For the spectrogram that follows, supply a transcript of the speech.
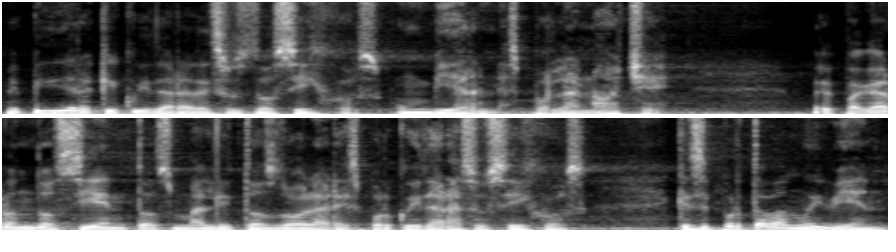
me pidiera que cuidara de sus dos hijos un viernes por la noche. Me pagaron 200 malditos dólares por cuidar a sus hijos, que se portaban muy bien,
